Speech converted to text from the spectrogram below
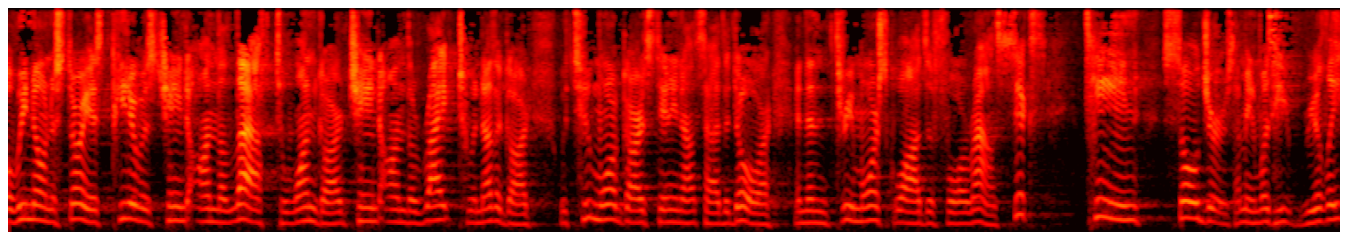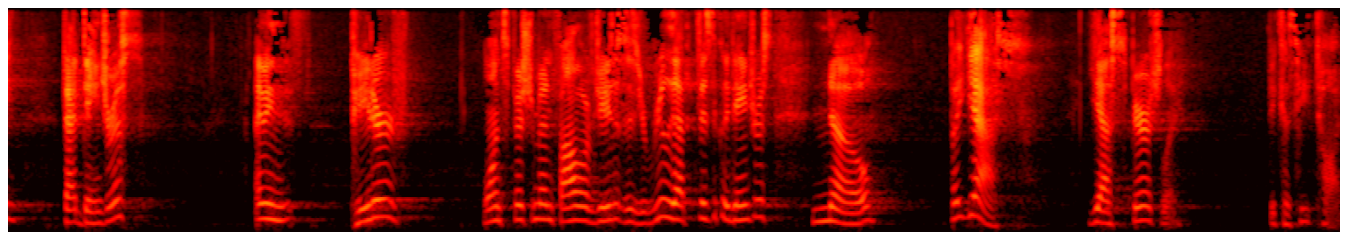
What we know in the story is Peter was chained on the left to one guard, chained on the right to another guard, with two more guards standing outside the door, and then three more squads of four around. Sixteen soldiers. I mean, was he really that dangerous? I mean, Peter, once fisherman, follower of Jesus, is he really that physically dangerous? No. But yes, yes, spiritually, because he taught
